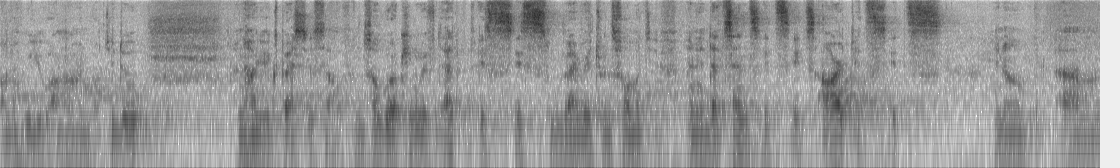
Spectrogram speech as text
on who you are and what you do and how you express yourself. And so working with that is is very transformative. And in that sense it's it's art, it's it's you know um,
